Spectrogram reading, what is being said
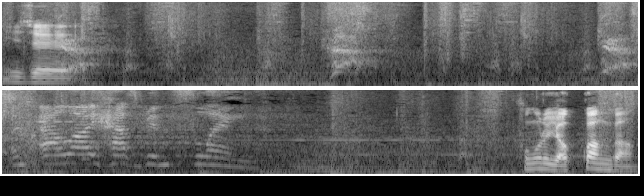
이제. 궁으로 역광강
